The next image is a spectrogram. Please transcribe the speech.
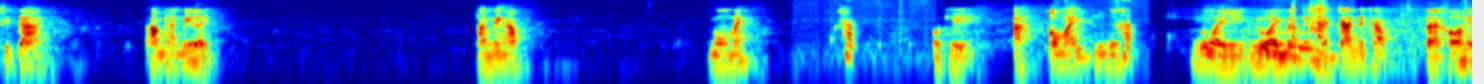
60 ได้ ตามทันไหมเอ่ย ทันไหมครับ งงไหมครับ โอเค อะ เอามาอีกทีนึงครับ หน่วยหน่วยมันไม่เหมือนกันนะครับ แต่เขาให้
